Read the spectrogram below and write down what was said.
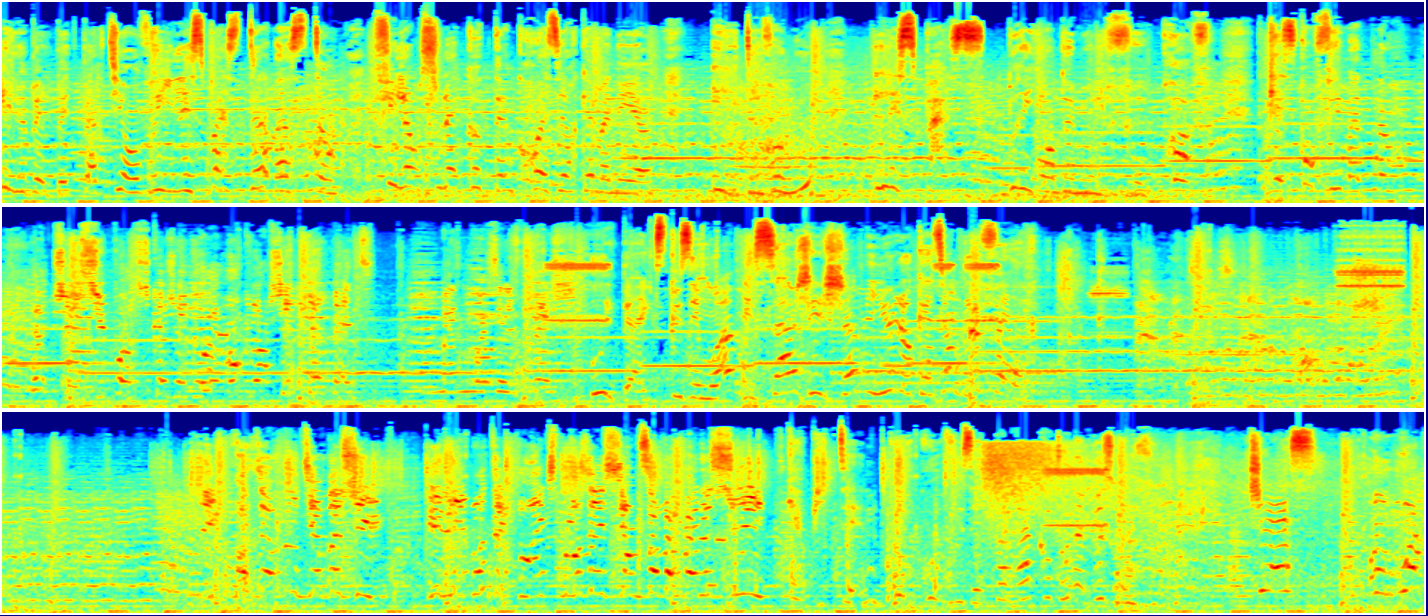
et le Velvet partit en vrille l'espace d'un instant, filant sous la coque d'un croiseur camanéen. Et devant nous, l'espace, brillant de mille feux. Prof, qu'est-ce qu'on fait maintenant? Euh, Je suppose que je dois enclencher le Velvet. Mademoiselle Fresh. Oui, ben excusez-moi, mais ça, j'ai jamais eu l'occasion de le faire. Les croiseurs nous tirent dessus. Et les moteurs vont exploser si on ne quand on a besoin de vous. Jess, on warp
